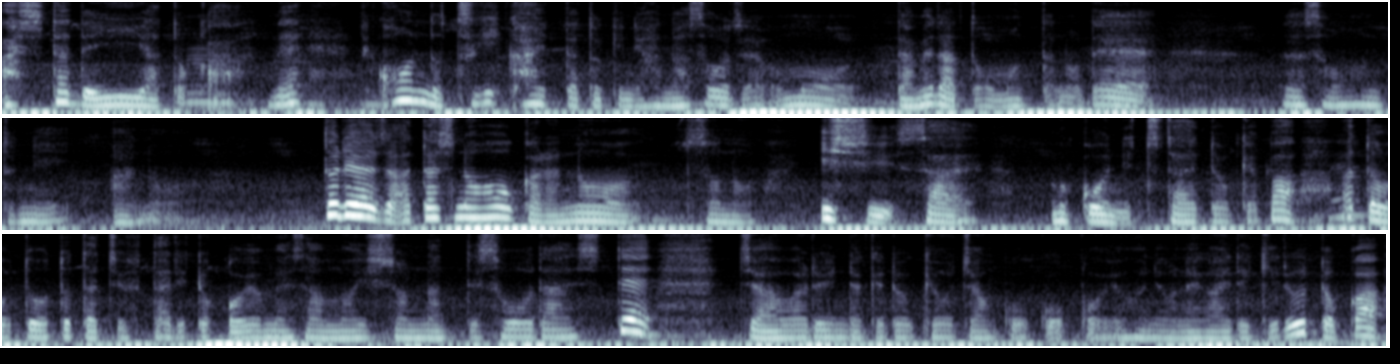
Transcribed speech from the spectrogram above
明日でいいやとかね、今度次帰った時に話そうじゃもうダメだと思ったのでそう本当にあのとりあえず私の方からのその意思さえ向こうに伝えておけば、あとは弟たち2人とかお嫁さんも一緒になって相談して、じゃあ悪いんだけど京ちゃんこうこうこういうふうにお願いできるとか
